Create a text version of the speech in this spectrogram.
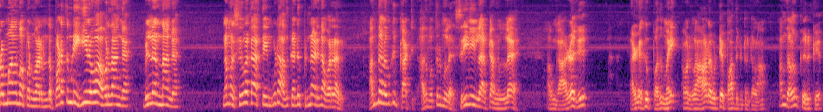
பிரமாதமாக பண்ணுவார். இந்த படத்தினுடைய ஹீரோவாக அவர் தாங்க வில்லன் தாங்க. நம்ம சிவகார்த்திகேயன் கூட அதுக்கடு பின்னாடி தான் வர்றாரு. அந்த அளவுக்கு காட்சி. அது மாத்திரம் இல்லை ஸ்ரீலீலா இருக்காங்கல்ல அவங்க அழகு அழகு பதுமை அவர்களை ஆட விட்டே பார்த்துக்கிட்டு இருக்கலாம். அந்த அளவுக்கு இருக்குது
